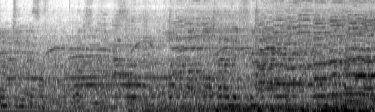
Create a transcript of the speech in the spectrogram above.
minutinhos essa produção. Vamos agradecendo.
